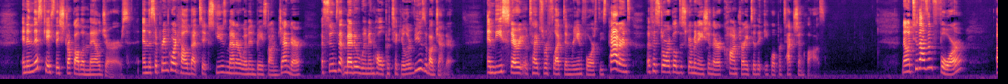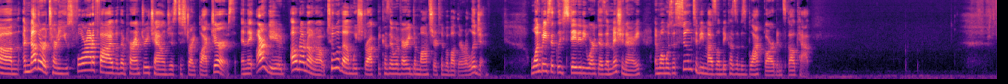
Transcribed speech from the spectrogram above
And in this case, they struck all the male jurors. And the Supreme Court held that to excuse men or women based on gender assumes that men or women hold particular views about gender. And these stereotypes reflect and reinforce these patterns of historical discrimination that are contrary to the Equal Protection Clause. Now, in 2004, um, another attorney used four out of five of the peremptory challenges to strike black jurors. And they argued, oh, no, no, no. Two of them we struck because they were very demonstrative about their religion. One basically stated he worked as a missionary, and one was assumed to be Muslim because of his black garb and skull cap.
